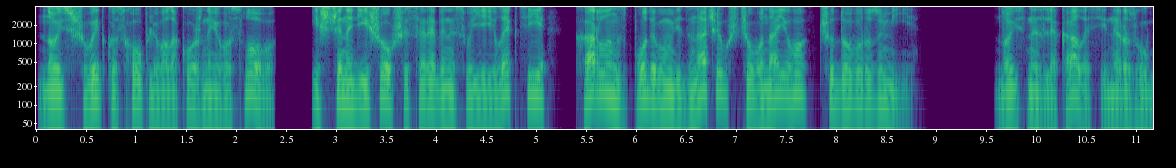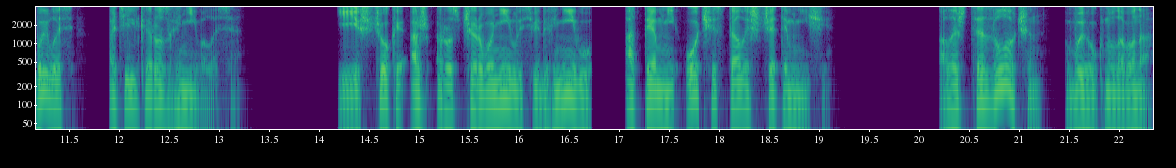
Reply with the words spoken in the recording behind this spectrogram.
Нойс швидко схоплювала кожне його слово, і ще не дійшовши середини своєї лекції, Харлан з подивом відзначив, що вона його чудово розуміє. Нойс не злякалась і не розгубилась, а тільки розгнівалася. Її щоки аж розчервонілись від гніву, а темні очі стали ще темніші. Але ж це злочин. вигукнула вона.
